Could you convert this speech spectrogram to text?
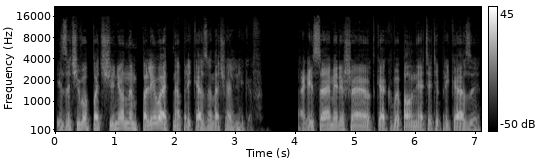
из-за чего подчиненным плевать на приказы начальников. Они сами решают, как выполнять эти приказы,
